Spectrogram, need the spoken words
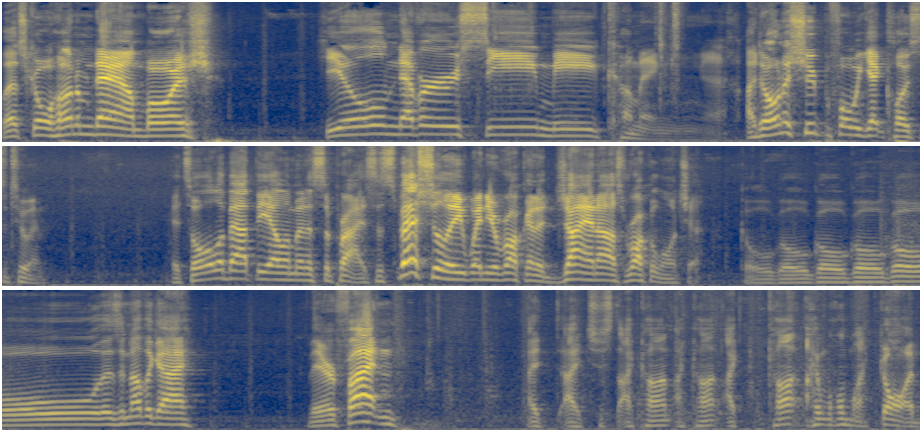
Let's go hunt him down, boys. He'll never see me coming. I don't want to shoot before we get closer to him. It's all about the element of surprise, especially when you're rocking a giant-ass rocket launcher. Go, go, go, go, go. There's another guy. They're fighting. I, I just, I can't, I can't, I can't, I, oh my god.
